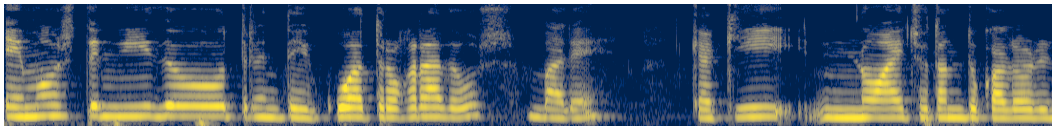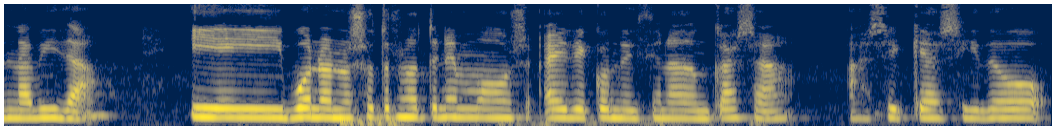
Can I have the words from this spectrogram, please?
Hemos tenido 34 grados, ¿vale? Que aquí no ha hecho tanto calor en la vida. Y bueno, nosotros no tenemos aire acondicionado en casa, así que ha sido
